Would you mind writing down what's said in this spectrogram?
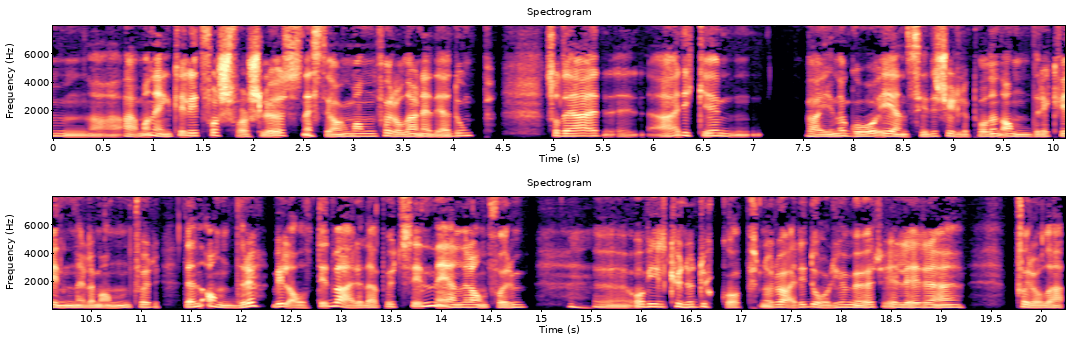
mm, er man egentlig litt forsvarsløs neste gang man forholdet er nede i ei dump. Så det er, er ikke veien å gå ensidig skylde på den andre kvinnen eller mannen, for den andre vil alltid være der på utsiden i en eller annen form, mm. og vil kunne dukke opp når du er i dårlig humør, eller eh, forholdet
